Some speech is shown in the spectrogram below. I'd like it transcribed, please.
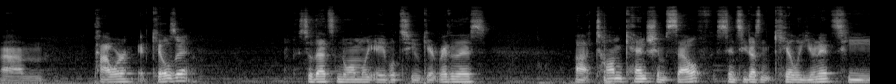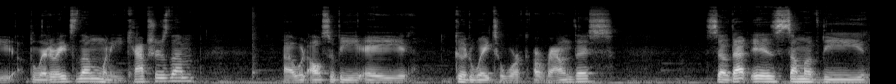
um, power, it kills it. So that's normally able to get rid of this. Uh, Tahm Kench himself, since he doesn't kill units, he obliterates them when he captures them, uh, would also be a good way to work around this. So that is some of the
